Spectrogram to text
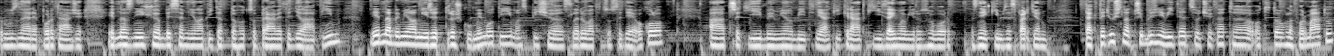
různé reportáže. Jedna z nich by se měla týkat toho, co právě teď dělá tým, jedna by měla mířit trošku mimo tým a spíš sledovat, co se děje okolo a třetí by měl být nějaký krátký zajímavý rozhovor s někým ze Spartanů. Tak teď už snad přibližně víte, co čekat eh, od tohle formátu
